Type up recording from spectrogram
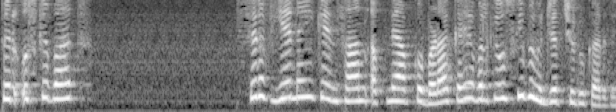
پھر اس کے بعد صرف یہ نہیں کہ انسان اپنے آپ کو بڑا کہے بلکہ اس کی بھی حجت شروع کر دے۔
